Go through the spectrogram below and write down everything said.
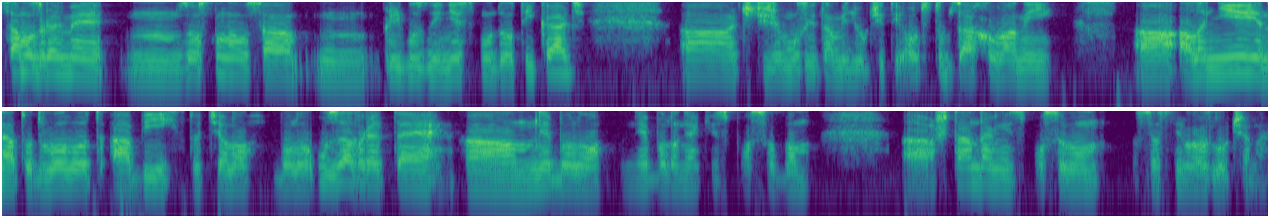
Samozrejme, mm, slnou sa mm, príbuzní nesmú dotýkať, čiže musí tam byť určitý odstup zachovaný, ale nie je na to dôvod, aby to telo bolo uzavreté, nebolo, nebolo nejakým spôsobom, štandardným spôsobom sa s ním rozlúčené.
